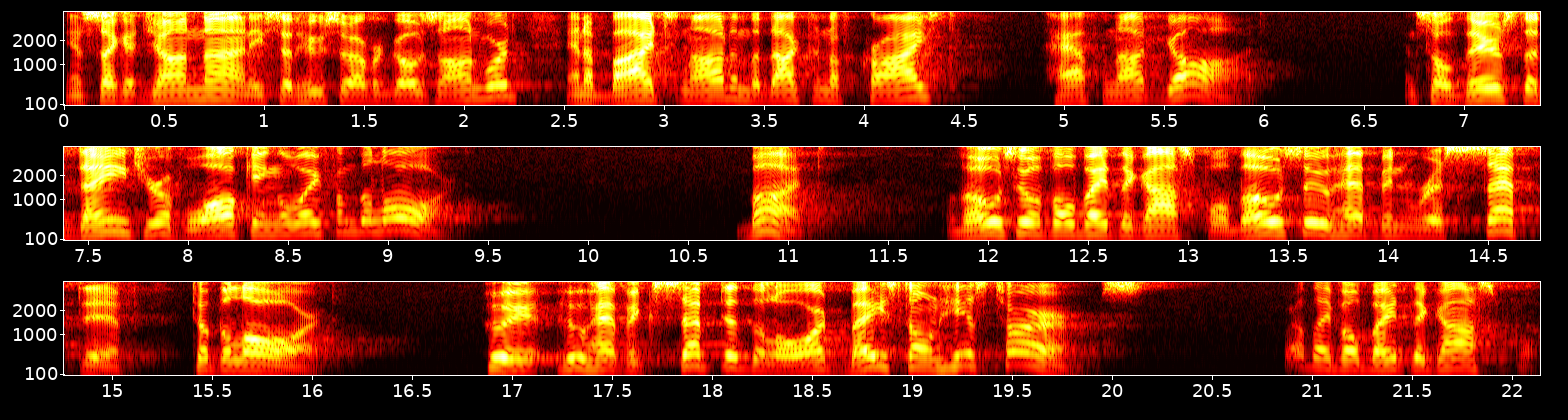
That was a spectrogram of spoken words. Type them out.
In 2 John 9, he said, Whosoever goes onward and abides not in the doctrine of Christ hath not God. And so there's the danger of walking away from the Lord. But those who have obeyed the gospel, those who have been receptive to the Lord, who, who have accepted the Lord based on His terms, well, they've obeyed the gospel.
